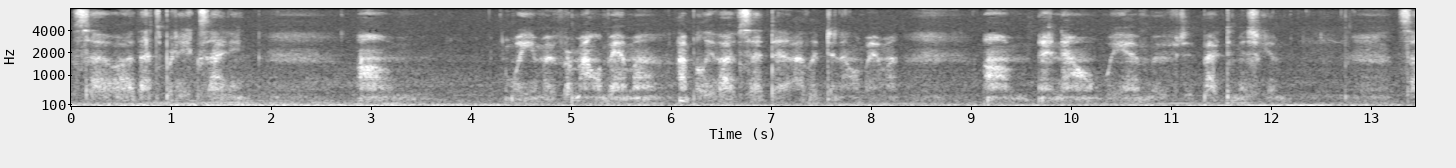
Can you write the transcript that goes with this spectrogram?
So uh, that's pretty exciting. Um, we moved from Alabama. I believe I've said that I lived in Alabama. Um, and now we have moved back to Michigan. So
